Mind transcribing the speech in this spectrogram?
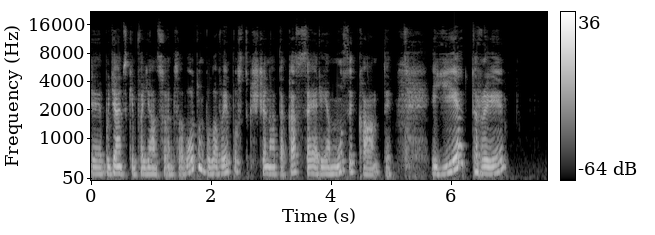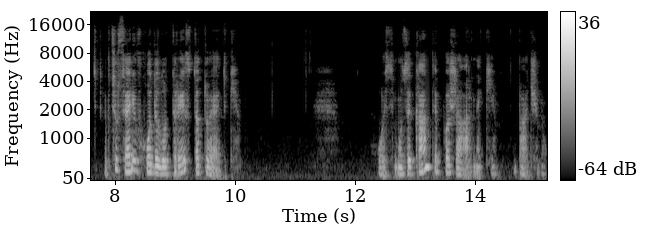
е, Будянським фаянсовим заводом була випущена така серія музиканти. Є три, в цю серію входило три статуетки. Ось музиканти-пожарники. Бачимо.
